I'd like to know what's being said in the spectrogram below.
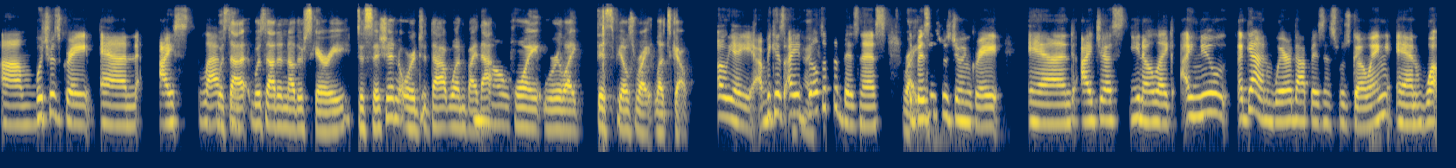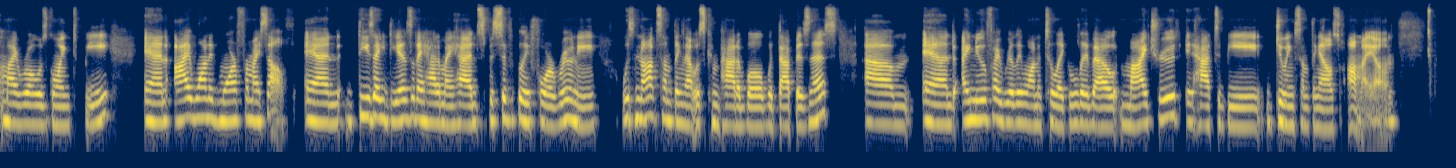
um, which was great. And I left. Was that was that another scary decision, or did that one by that no. point were like this feels right? Let's go. Oh yeah, yeah. Because I had okay. built up the business. Right. The business was doing great. And I just, you know, like I knew again where that business was going and what my role was going to be. And I wanted more for myself. And these ideas that I had in my head, specifically for Runi, was not something that was compatible with that business. Um, and I knew if I really wanted to like live out my truth, it had to be doing something else on my own.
